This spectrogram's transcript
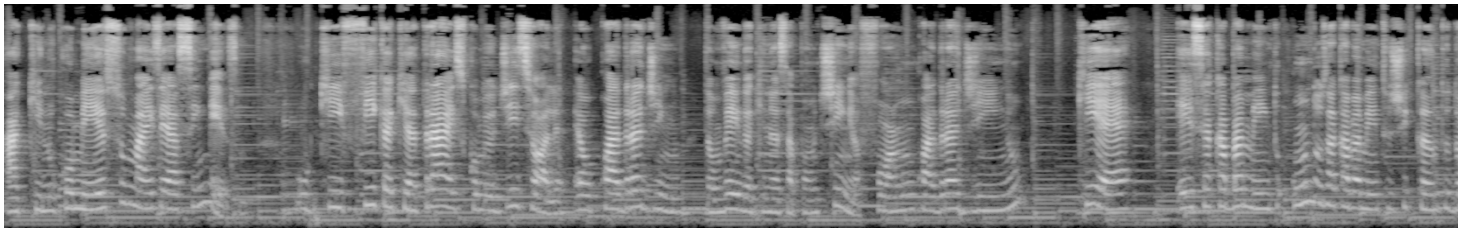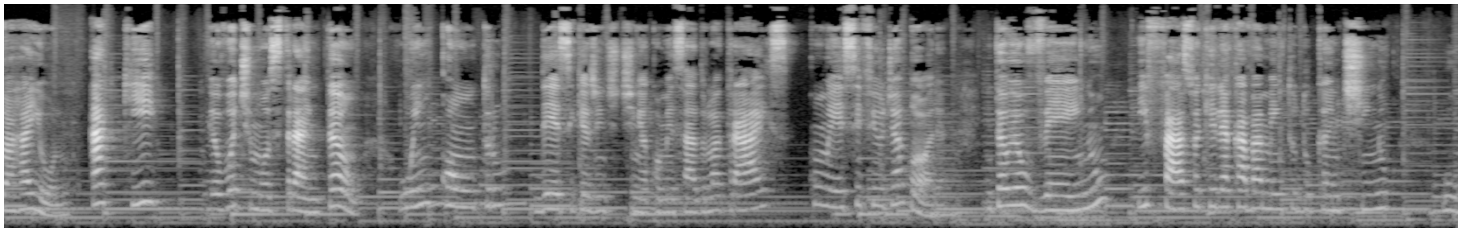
aqui no começo, mas é assim mesmo. O que fica aqui atrás, como eu disse, olha, é o quadradinho. Estão vendo aqui nessa pontinha? Forma um quadradinho que é esse acabamento, um dos acabamentos de canto do arraiolo. Aqui eu vou te mostrar então o encontro desse que a gente tinha começado lá atrás com esse fio de agora. Então eu venho e faço aquele acabamento do cantinho, o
